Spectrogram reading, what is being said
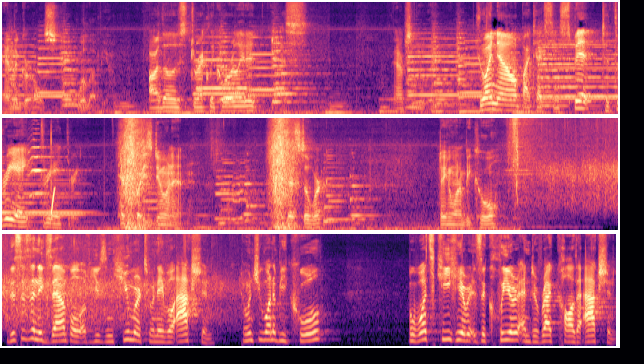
And the girls will love you. Are those directly correlated? Yes. Absolutely. Join now by texting SPIT to 38383. Everybody's doing it. Does that still work? Don't you want to be cool? This is an example of using humor to enable action. Don't you want to be cool? But what's key here is a clear and direct call to action.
